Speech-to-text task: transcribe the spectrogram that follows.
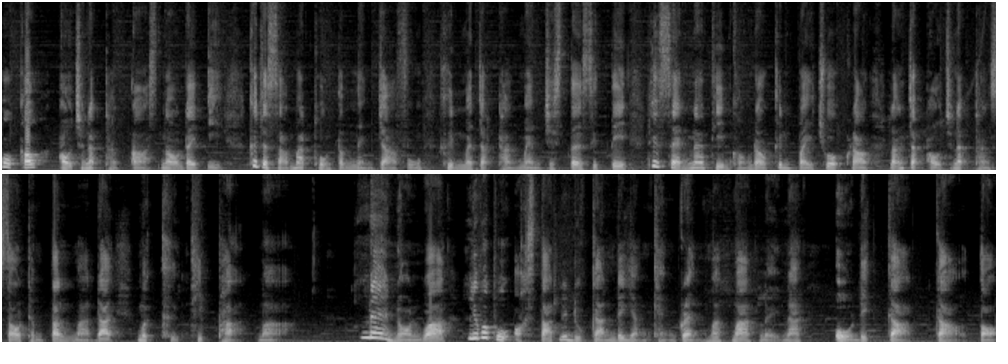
พวกเขาเอาชนะทางอาร์เซนอลได้อีก ก็จะสามารถทวงตำแหน่งจ่าฝูงคืนมาจากทางแมนเชสเตอร์ซิตี้ที่แซงหน้าทีมของเราขึ้นไปชั่วคราว หลังจากเอาชนะทางเซาท์แฮมป์ตันมาได้เมื่อคืนที่ผ่านมาแน่นอนว่าลิเวอร์พูลออกสตาร์ทฤดูกาลได้อย่างแข็งแกร่งมากๆเลยนะ โอดิกาดกล่าวต่อ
